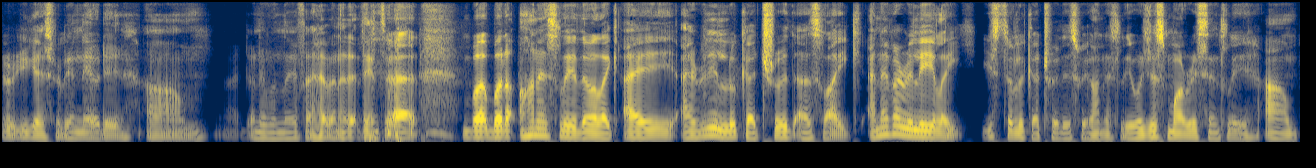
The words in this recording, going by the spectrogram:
you guys really nailed it. Um, I don't even know if I have another thing to add, but but honestly though, like I I really look at truth as like I never really like used to look at truth this way. Honestly, it was just more recently. Um,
